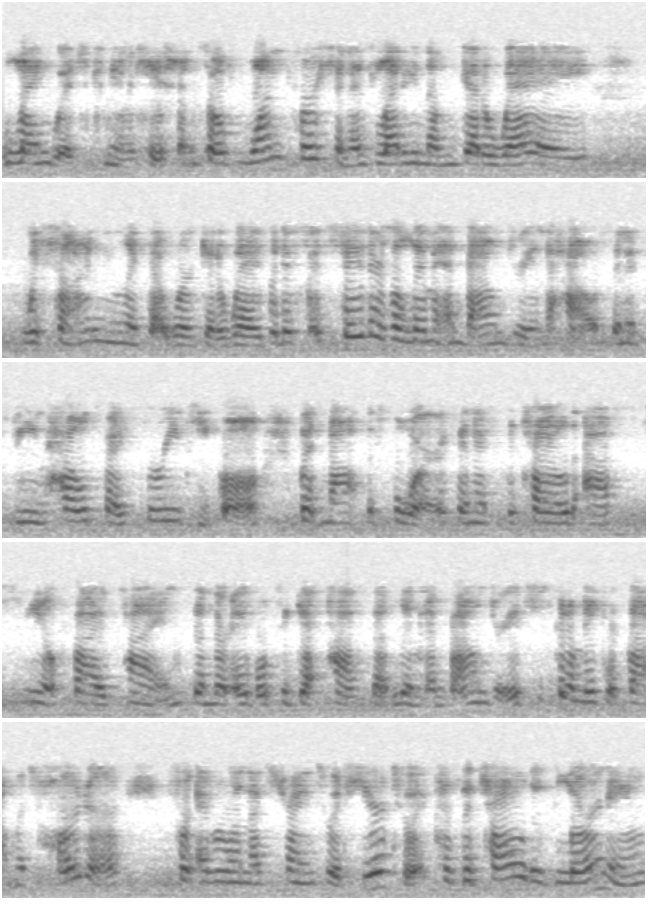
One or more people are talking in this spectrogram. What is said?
language communication. So if one person is letting them get away with something like that word get away. But if say there's a limit and boundary in the house and it's being held by three people, but not the fourth, and if the child asks you know, five times, then they're able to get past that limit and boundary. It's just going to make it that much harder for everyone that's trying to adhere to it because the child is learning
